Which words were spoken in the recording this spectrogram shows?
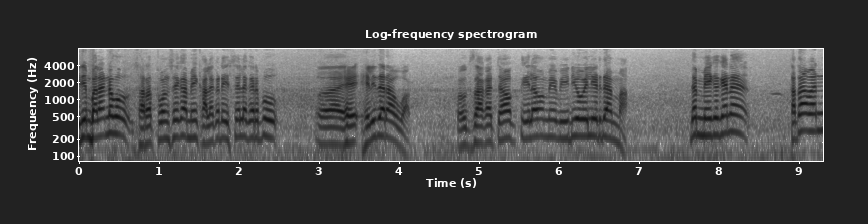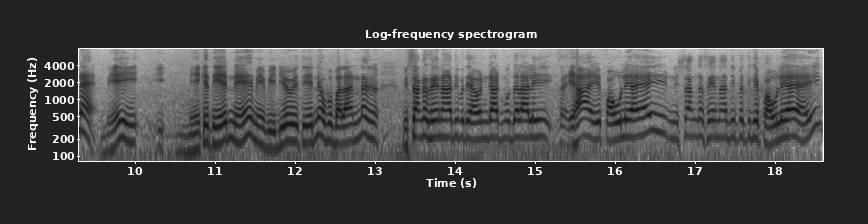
ඉතින් බලන්නකො සරත් ෆොන්සේක මේ කලකට ඉස්සෙල්ලා කරපු අ, හෙළිදරව්වක් ප්‍රවෘත්ති සාකච්ඡාවක් තියලාම මේ වීඩියෝ එළියට දැම්මා. දැන් මේක ගැන කතාවක් නැහැ. මේ මේකේ තියෙන්නේ මේ වීඩියෝවේ තියෙන්නේ ඔබ බලන්න නිසංග සේනාධිපති අවන්ගාඩ් මුදලාලි එහා ඒ පවුලේ අයයි නිසංග සේනාධිපතිගේ පවුලේ අයයි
